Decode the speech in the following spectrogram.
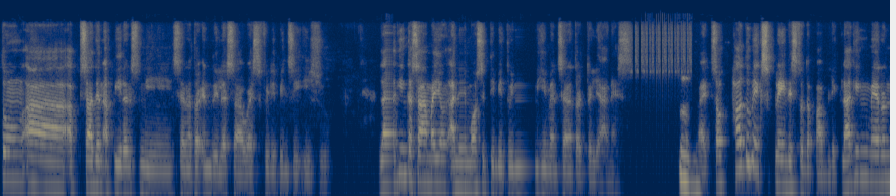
itong ah, sudden appearance ni Senator Enrile sa West Philippine Sea issue, laging kasama yung animosity between him and Senator Trillanes. Mm. Right? So, how do we explain this to the public? Laging meron,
